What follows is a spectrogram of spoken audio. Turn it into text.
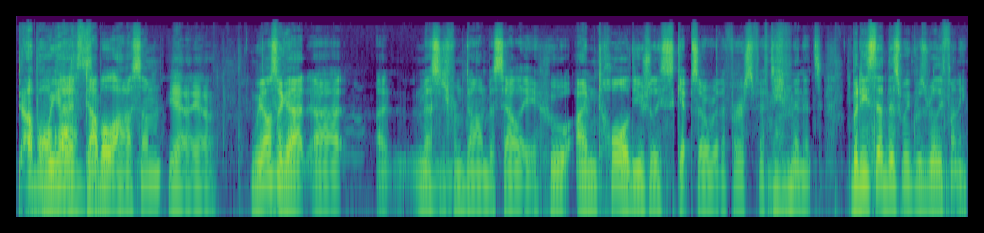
"Double." we got awesome." a double awesome. Yeah, yeah. We also got uh, a message from Don Baselli, who I'm told usually skips over the first 15 minutes, but he said this week was really funny.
